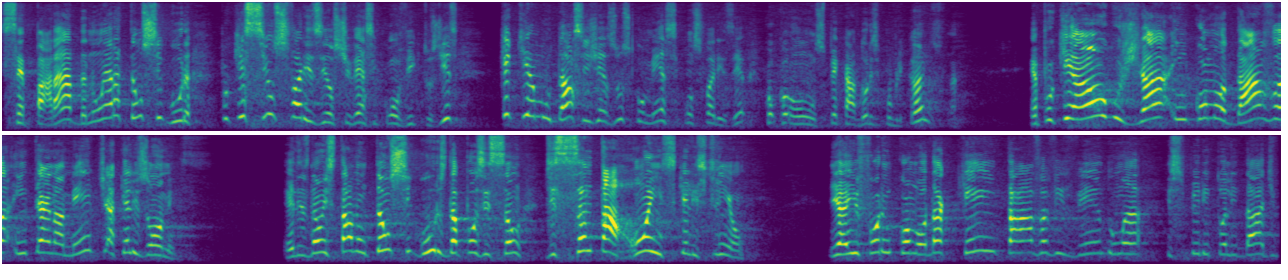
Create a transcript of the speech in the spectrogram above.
separada, não era tão segura. Porque se os fariseus tivessem convictos disso, o que, que, ia mudar se Jesus comesse com os fariseus, com, com os pecadores e publicanos? Né? É porque algo já incomodava internamente aqueles homens. Eles não estavam tão seguros da posição de santarrões que eles tinham. E aí foram incomodar quem estava vivendo uma espiritualidade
